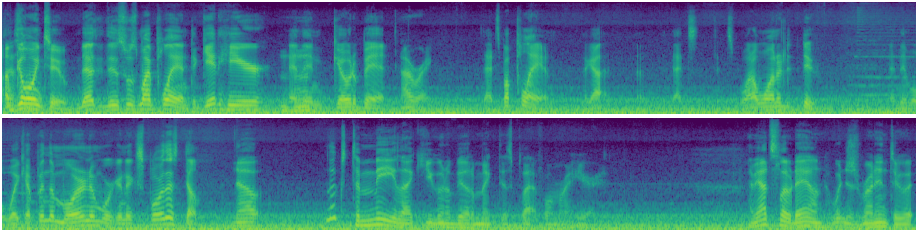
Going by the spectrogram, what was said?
I'm That's- going to. This was my plan to get here Mhm. and then go to bed. All right. That's my plan. I got that's that's what I wanted to do. And then we'll wake up in the morning and we're gonna explore this dump. Now, looks to me like you're gonna be able to make this platform right here. I mean, I'd slow down. I wouldn't just run into it.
